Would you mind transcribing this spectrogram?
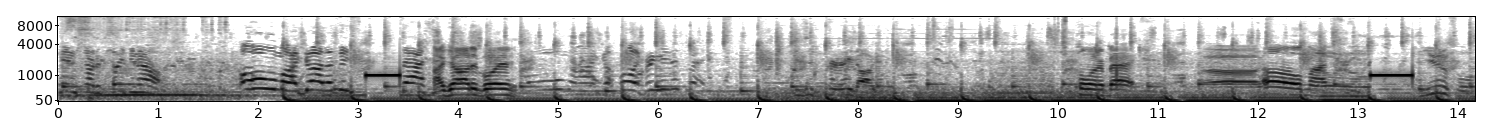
and started freaking out. Oh my god, that thing's nasty. I got it, boy. Oh my god, Boy, bring me this way. He's a prairie dog. Pulling her back. Uh, Oh my, beautiful.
